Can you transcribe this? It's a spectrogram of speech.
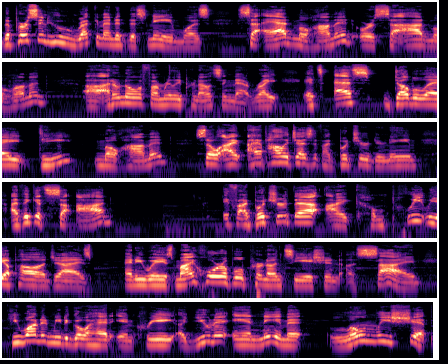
The person who recommended this name was Saad Mohammed or Saad Mohammed. Uh, I don't know if I'm really pronouncing that right. It's S A A D Mohammed. So I, I apologize if I butchered your name. I think it's Saad if I butchered that, I completely apologize. Anyways, my horrible pronunciation aside, he wanted me to go ahead and create a unit and name it Lonely Ship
